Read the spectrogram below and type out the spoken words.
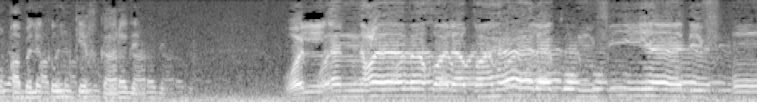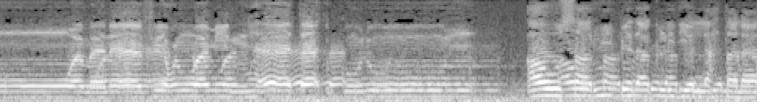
مقابله کوونکې ښکار دی والأنعام خلقها لكم فيها دفء ومنافع ومنها تأكلون. أو ساروی پیدا کړی دی الله تعالی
